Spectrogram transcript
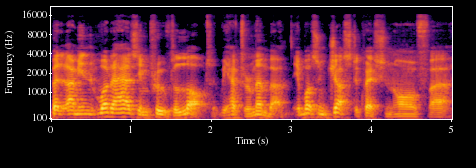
but I mean, what has improved a lot, we have to remember, it wasn't just a question of uh,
